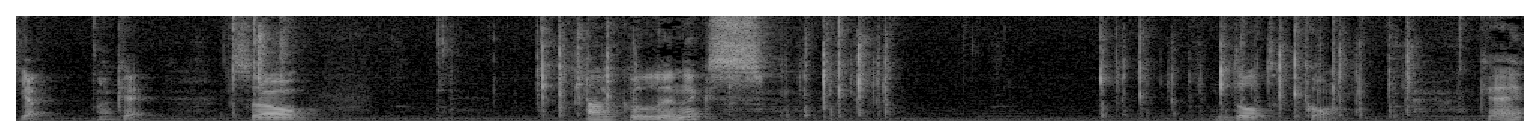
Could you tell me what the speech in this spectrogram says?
Yeah okay. So arcolinux.com. Okay,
